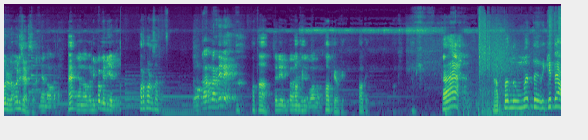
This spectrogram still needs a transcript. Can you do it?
ഒരു ഒരു ചാൻസ് സാർ. ഞാൻ നോക്കട്ടെ? ഞാൻ നോക്കട്ടെ. ഇപ്പൊ വലിയല്ലേ ഉറപ്പാണ് സാർ? നോക്കാന്ന് പറഞ്ഞില്ലേ? ആ ശരി ഇപ്പൊ ഓക്കെ ഓക്കെ ഓക്കെ അപ്പൊ നമ്മ തെറിക്കട്ടെ.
